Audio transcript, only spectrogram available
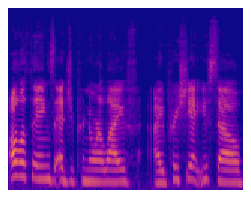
all things edupreneur life. I appreciate you so.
